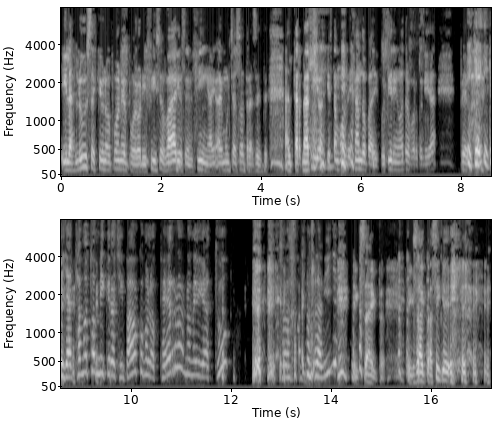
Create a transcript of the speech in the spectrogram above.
Y las luces que uno pone por orificios varios, en fin, hay, muchas otras este, alternativas que estamos dejando para discutir en otra oportunidad. Y que, y que ya estamos todos microchipados como los perros, no me digas tú. Exacto, exacto. Así que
